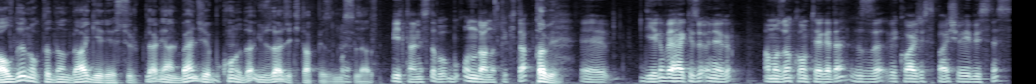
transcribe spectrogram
aldığı noktadan daha geriye sürükler? Yani bence bu konuda yüzlerce kitap yazılması lazım. Bir tanesi de bu. bu onu da anlatıyor kitap. Tabii. Ee, diyelim ve herkese öneririm. Amazon.com.tr'den hızlı ve kolayca sipariş verebilirsiniz.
